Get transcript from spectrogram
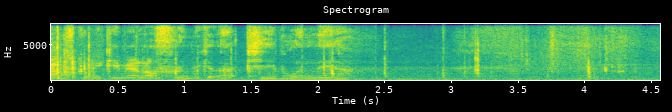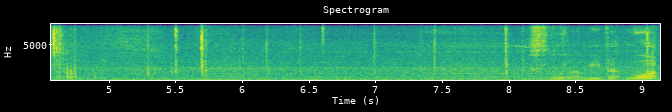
it's going to give me enough room to get that cable in there. Just load it a wee bit more.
